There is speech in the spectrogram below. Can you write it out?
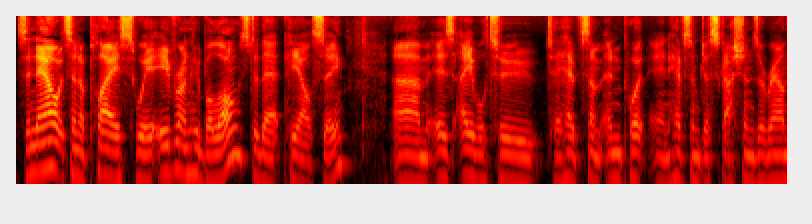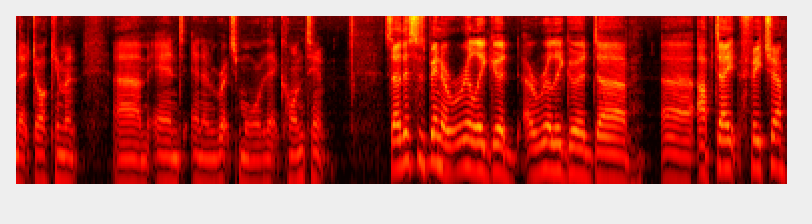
So now it's in a place where everyone who belongs to that PLC um, is able to to have some input and have some discussions around that document um, and and enrich more of that content. So this has been a really good a really good uh, uh, update feature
